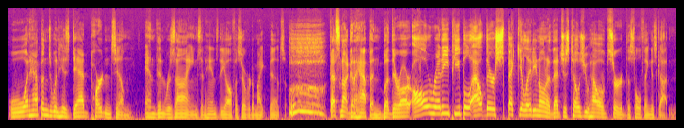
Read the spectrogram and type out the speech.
What happens when his dad pardons him and then resigns and hands the office over to Mike Pence? That's not going to happen, but there are already people out there speculating on it. That just tells you how absurd this whole thing has gotten.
